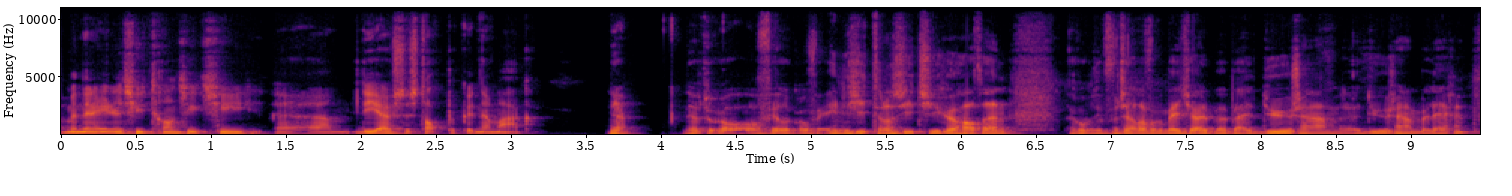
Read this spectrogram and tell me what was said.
met een energietransitie uh, de juiste stappen kunnen maken. Ja, je hebt ook al, veel over energietransitie gehad en daar komt ik vanzelf ook een beetje uit bij, bij duurzaam, uh, duurzaam beleggen. En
